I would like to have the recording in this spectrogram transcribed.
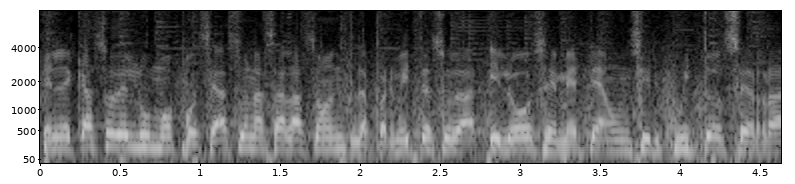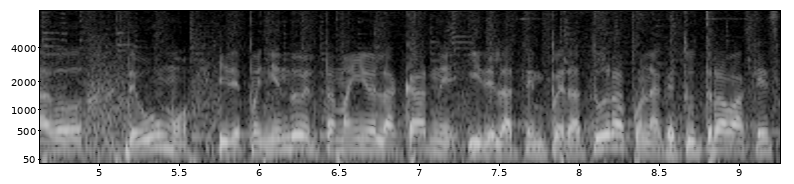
En el caso del humo, pues se hace una salazón, la permite sudar y luego se mete a un circuito cerrado de humo. Y dependiendo del tamaño de la carne y de la temperatura con la que tú trabajes,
